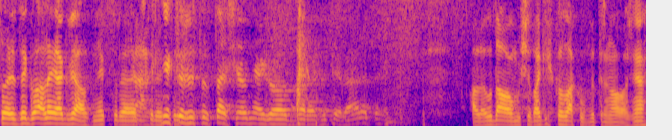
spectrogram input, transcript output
to jest jego aleja gwiazd, nie? Które, Tak, które, niektórzy są starsi od niego dwa razy tyle, ale to nie. Ale udało mu się takich kozaków wytrenować, nie?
